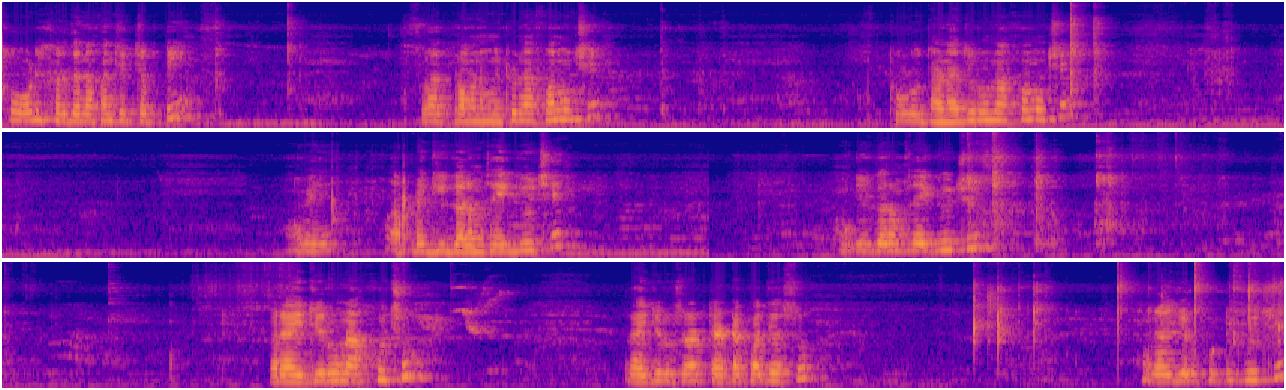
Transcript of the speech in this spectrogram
થોડી હળદર નાખવાની છે, ચપટી. સ્વાદ પ્રમાણે મીઠું નાખવાનું છે. થોડું ધાણા જીરું નાખવાનું છે. હવે આપણે ઘી ગરમ થઈ ગયું છે. ઘી ગરમ થઈ ગયું છે. રાઈ જીરું નાખું છું. રાઈ જીરું સરસ ટટકવા દેશું. રાઈ જીરું ફૂટી ગયું છે.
